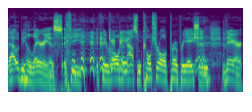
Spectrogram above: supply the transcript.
That would be hilarious if he if they rolled him out some cultural appropriation there.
